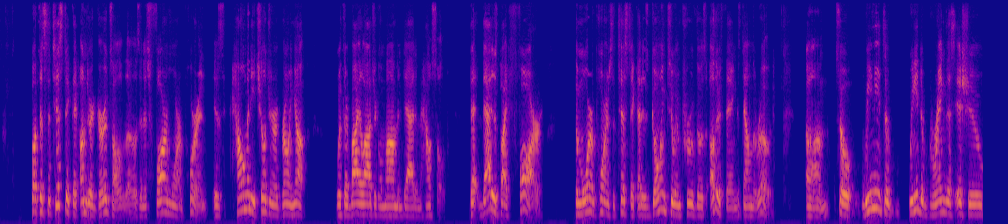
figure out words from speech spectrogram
But the statistic that undergirds all of those and is far more important is how many children are growing up with their biological mom and dad in the household. That that is by far the more important statistic that is going to improve those other things down the road. Um, so we need to we need to bring this issue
